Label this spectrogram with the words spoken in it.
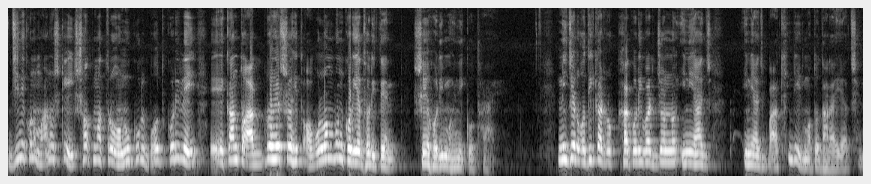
যিনি কোনো মানুষকে ঈষৎমাত্র অনুকূল বোধ করিলেই একান্ত আগ্রহের সহিত অবলম্বন করিয়া ধরিতেন, সে হরিমোহিনী কোথায়? নিজের অধিকার রক্ষা করিবার জন্য ইনি আজ ইনি আজ বাঘিনীর মতো দাঁড়াইয়াছেন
